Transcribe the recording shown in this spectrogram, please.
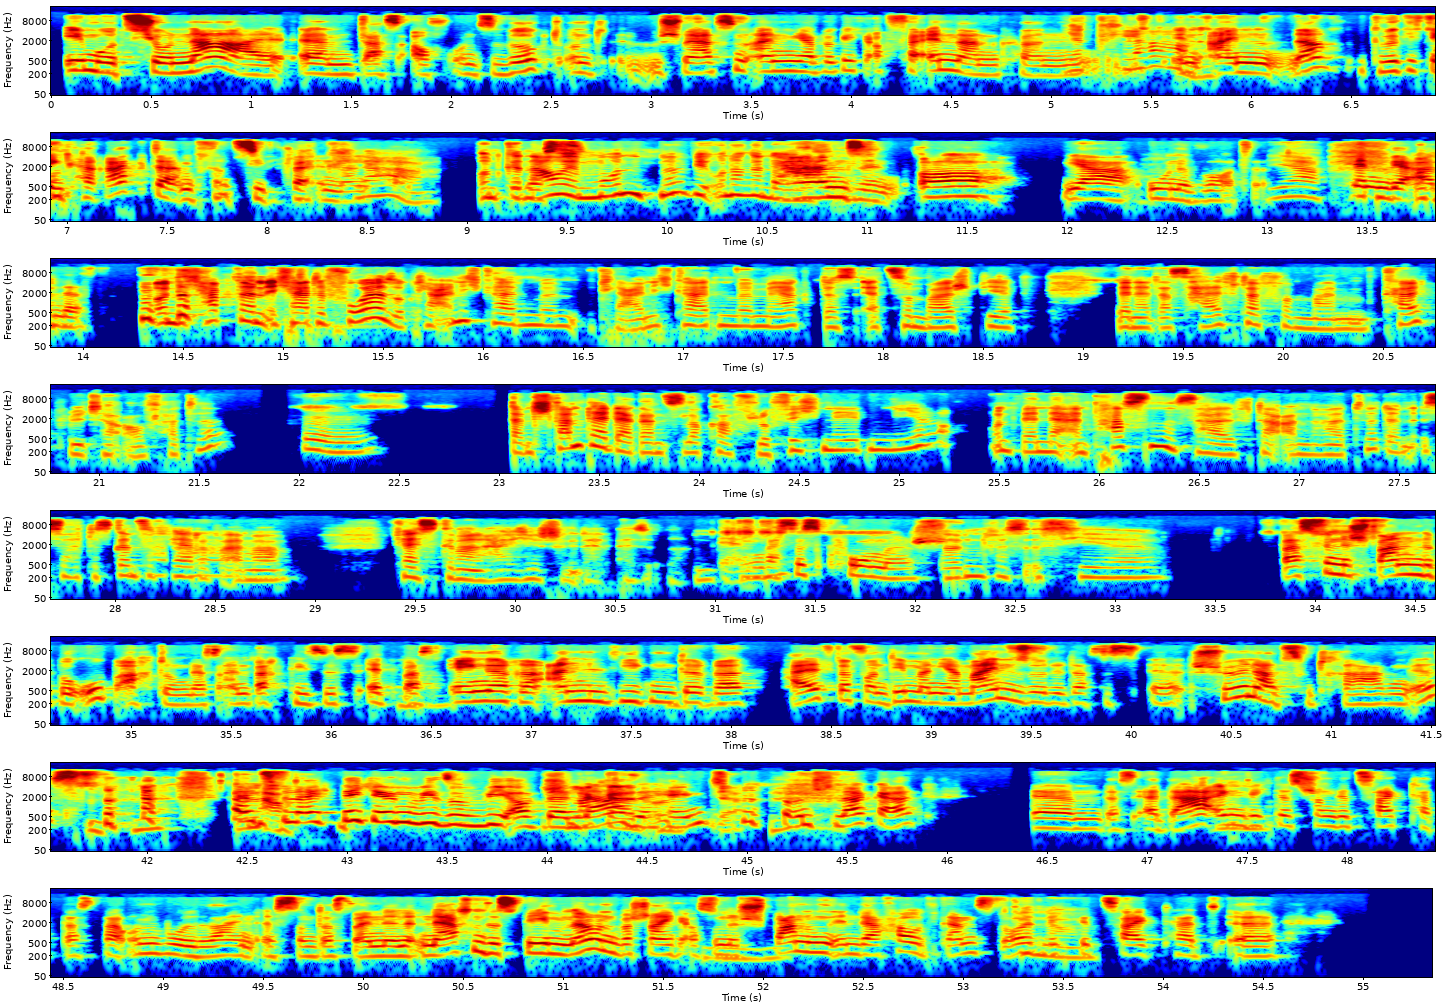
emotional ähm, das auf uns wirkt und Schmerzen einen ja wirklich auch verändern können. Ja, klar. In einen, ne, wirklich den Charakter im Prinzip verändern ja, klar. Und genau das, im Mund, ne? Wie unangenehm. Wahnsinn. Oh, ja, ohne Worte. Ja. Kennen wir alle. Und ich habe dann, ich hatte vorher so Kleinigkeiten, Kleinigkeiten bemerkt, dass er zum Beispiel, wenn er das Halfter von meinem Kaltblüter auf hatte, mhm. dann stand er da ganz locker fluffig neben mir. Und wenn er ein passendes Halfter anhatte, dann ist das ganze Pferd ah. auf einmal festgemacht. Da habe ich mir schon gedacht, also irgendwas ist komisch. Irgendwas ist hier was für eine spannende Beobachtung, dass einfach dieses etwas engere, anliegendere Halfter, von dem man ja meinen würde, dass es äh, schöner zu tragen ist, mhm, weil genau. es vielleicht nicht irgendwie so wie auf der Nase und, hängt ja. und schlackert, ähm, dass er da eigentlich mhm. das schon gezeigt hat, dass da Unwohlsein ist und dass sein Nervensystem ne, und wahrscheinlich auch so eine mhm. Spannung in der Haut ganz deutlich genau. gezeigt hat, äh,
